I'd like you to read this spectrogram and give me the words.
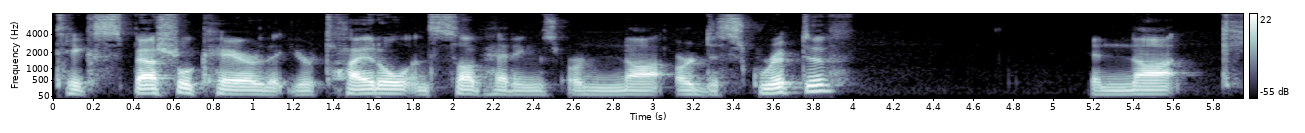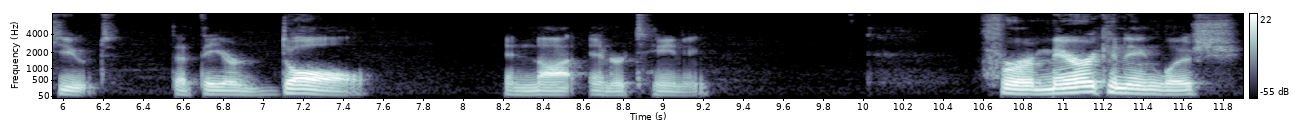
Take special care that your title and subheadings are not are descriptive and not cute, that they are dull and not entertaining. For American English,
